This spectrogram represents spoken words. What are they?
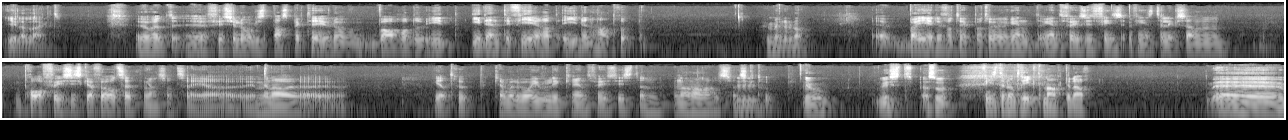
gilla läget. Ur ett eh, fysiologiskt perspektiv, då, vad har du identifierat i den här truppen? Hur menar du då? Eh, vad är det för typ av rent, rent fysiskt? Finns, finns det liksom bra fysiska förutsättningar så att säga? Jag menar, eh, er trupp kan väl vara olik rent fysiskt än en annan allsvensk mm. trupp? Jo, visst. Alltså... Finns det något riktmärke där? Eh...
